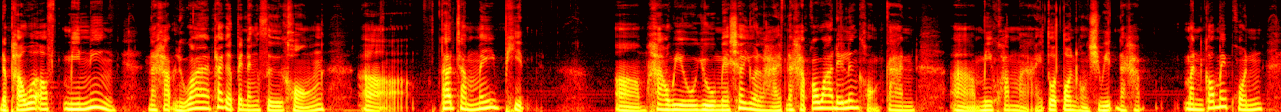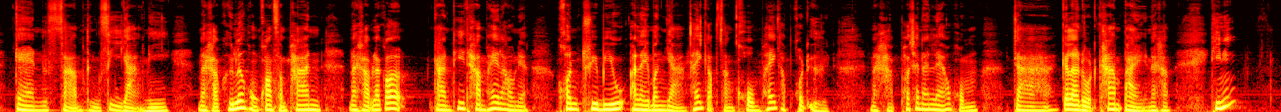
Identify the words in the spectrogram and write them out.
The Power of Meaning นะครับหรือว่าถ้าเกิดเป็นหนังสือของอถ้าจำไม่ผิด How Will You Measure Your Life นะครับก็ว่าในเรื่องของการมีความหมายตัวตนของชีวิตนะครับ มันก็ไม่พ้นแกน 3-4 อย่างนี้นะครับคือเรื่องของความสัมพันธ์นะครับแล้วก็การที่ทำให้เราเนี่ย contribu อะไรบางอย่างให้กับสังคมให้กับคนอื่นนะครับ เพราะฉะนั้นแล้วผมจะกระโดดข้ามไปนะครับ ทีนี้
